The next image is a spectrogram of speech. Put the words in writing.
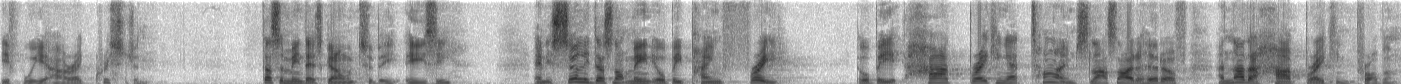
if we are a Christian. Doesn't mean that it's going to be easy, and it certainly does not mean it'll be pain free. It'll be heartbreaking at times. Last night I heard of another heartbreaking problem.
